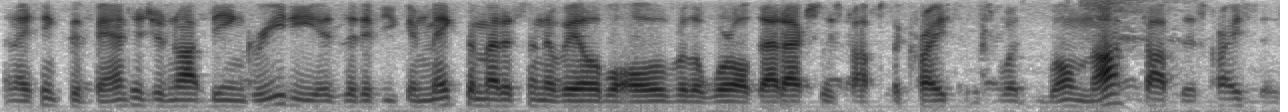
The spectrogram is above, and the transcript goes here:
And I think the advantage of not being greedy is that if you can make the medicine available all over the world, that actually stops the crisis. What will not stop this crisis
